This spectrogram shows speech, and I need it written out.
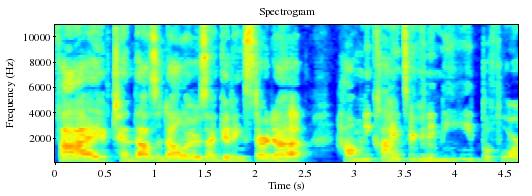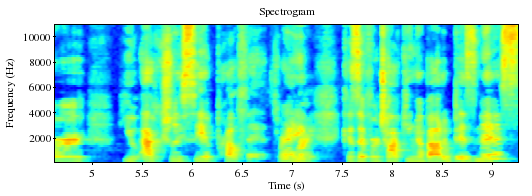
five, ten thousand dollars on getting started up, how many clients are you gonna need before you actually see a profit, right? Right. Because if we're talking about a business,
